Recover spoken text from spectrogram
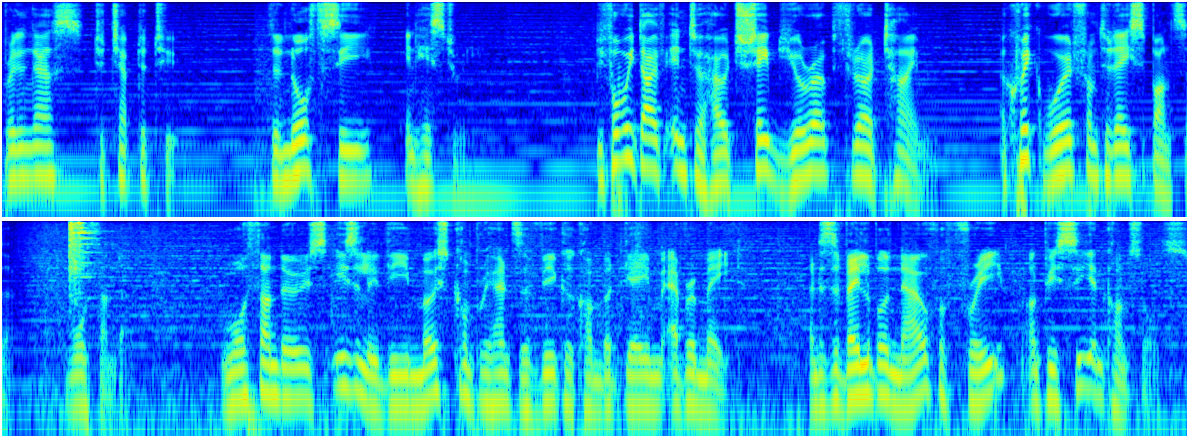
bringing us to Chapter 2 The North Sea in History. Before we dive into how it shaped Europe throughout time, a quick word from today's sponsor, War Thunder. War Thunder is easily the most comprehensive vehicle combat game ever made, and is available now for free on PC and consoles.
